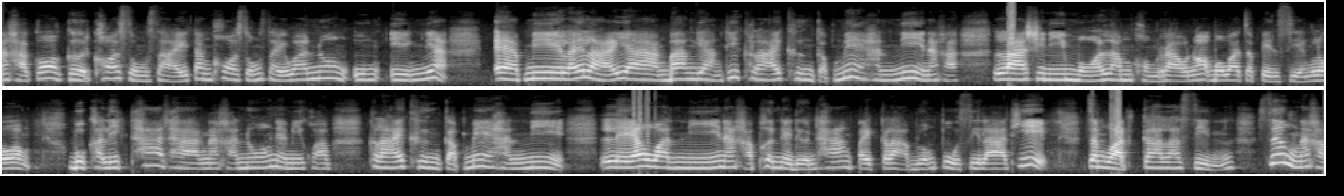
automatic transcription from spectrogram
นะคะ ก็เกิดข้อสงสัยตั้งข้อสงสัยว่าน้องอุงอิงเนี่ย แอบมีหลาย ๆ อย่างบางอย่างที่คล้ายคลึงกับแม่ฮันนี่นะคะ ราชินีหมอลำของเราเนาะบ่ว่าจะเป็นเสียงร้อง บุคลิกท่าทางนะคะ น้องเนี่ยมีความคล้ายคลึงกับแม่ฮันนี่ แล้ววันนี้นะคะ เพิ่นได้เดินทางไปกราบหลวงปู่ศิลาที่จังหวัดกาลสินธุ์ซึ่งนะคะ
